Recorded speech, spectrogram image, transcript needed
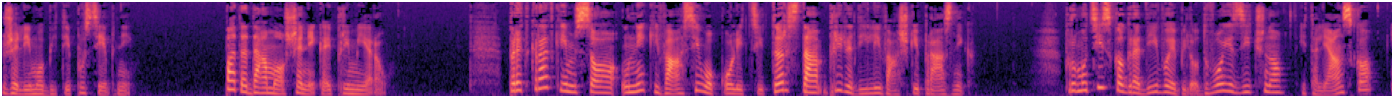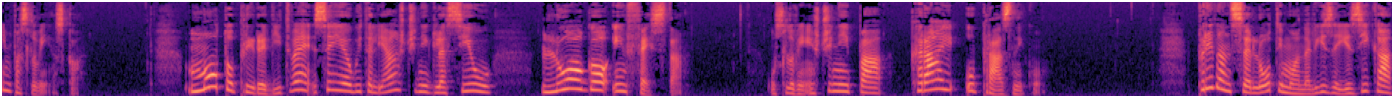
želimo biti posebni. Pa da damo še nekaj primerov. Pred kratkim so v neki vasi v okolici Trsta priredili vaški praznik. Promocijsko gradivo je bilo dvojezično, italijansko in pa slovensko. Moto prireditve se je v italijanščini glasil Luogo in festa, v slovenščini pa kraj v prazniku. Preden se lotimo analize jezika,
